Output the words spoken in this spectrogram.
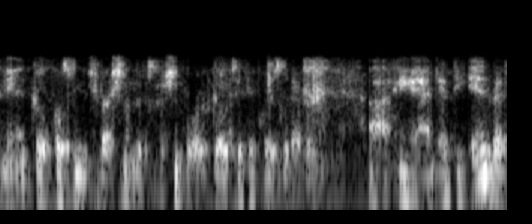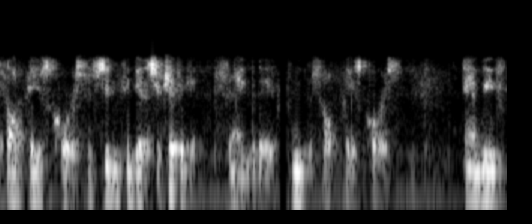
and go post an introduction on the discussion board, go take a quiz, whatever. Uh, and at the end of that self-paced course, the student can get a certificate saying that they completed the self-paced course. And we've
